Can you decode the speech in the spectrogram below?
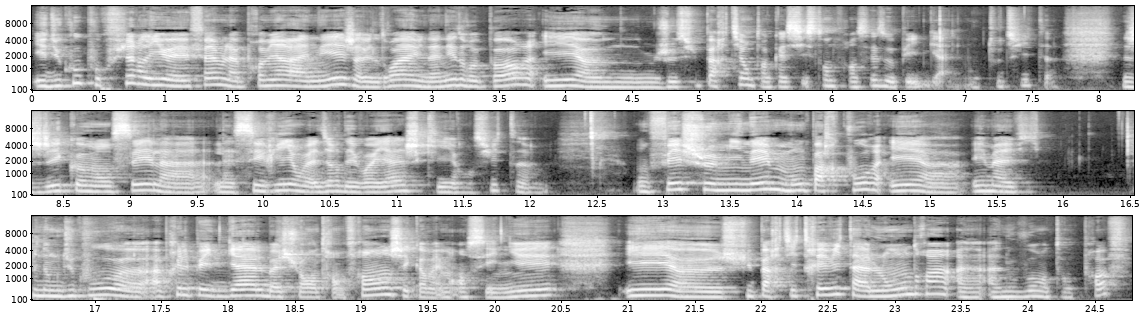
Et du coup, pour fuir l'IEFM la première année, j'avais le droit à une année de report et euh, je suis partie en tant qu'assistante française au Pays de Galles. Donc tout de suite, j'ai commencé la, série, on va dire, des voyages qui ensuite euh, ont fait cheminer mon parcours et, euh, et ma vie. Donc du coup, après le Pays de Galles, bah, je suis rentrée en France, j'ai quand même enseigné et je suis partie très vite à Londres, à nouveau en tant que prof.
